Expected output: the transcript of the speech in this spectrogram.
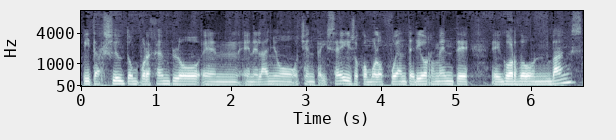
Peter Shilton, por ejemplo, en, en, el año 86, o como lo fue anteriormente Gordon Banks.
